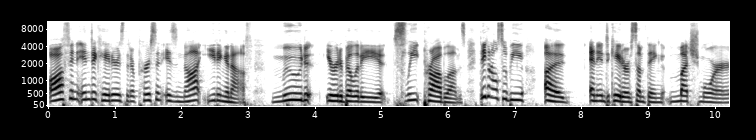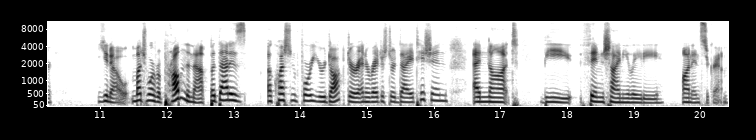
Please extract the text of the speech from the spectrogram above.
often indicators that a person is not eating enough? Mood, irritability, sleep problems. They can also be a an indicator of something much more, you know, much more of a problem than that. But that is a question for your doctor and a registered dietitian, and not the thin, shiny lady on Instagram.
